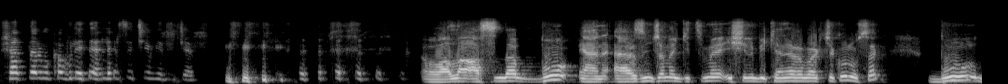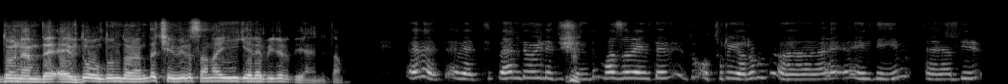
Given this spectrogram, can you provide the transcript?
şartlarımı kabul ederlerse çevireceğim. Valla aslında bu yani Erzincan'a gitme işini bir kenara bakacak olursak bu dönemde evde olduğun dönemde çeviri sana iyi gelebilirdi yani tam. Evet, evet. Ben de öyle düşündüm. Hazır evde oturuyorum, evdeyim. Bir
